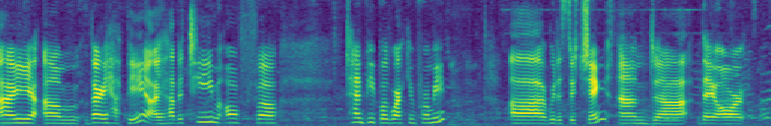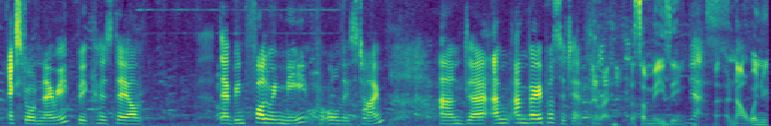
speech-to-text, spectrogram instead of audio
I am very happy. I have a team of uh, ten people working for me uh, with the stitching, and uh, they are extraordinary because they are they've been following me for all this time, and uh, I'm I'm very positive. All right, that's amazing. Yes. Uh, now, when you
